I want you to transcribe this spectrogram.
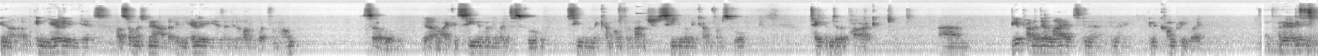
you know, in the earlier years, not so much now, but in the earlier years, I did a lot of work from home. So you know, I could see them when they went to school, see them when they come home for lunch, see them when they come from school, take them to the park. Um, be a part of their lives in a, in a, in a concrete way. And I guess this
